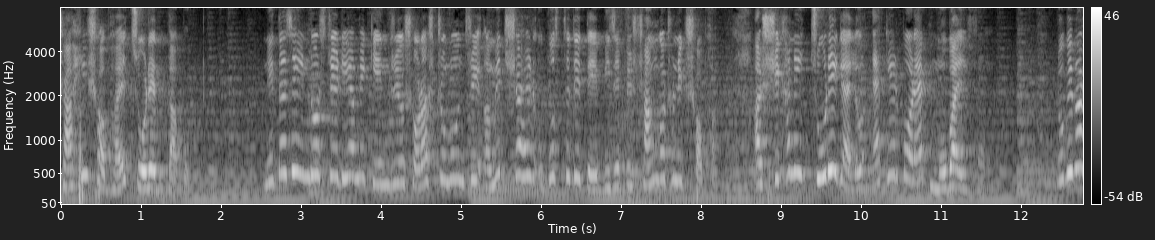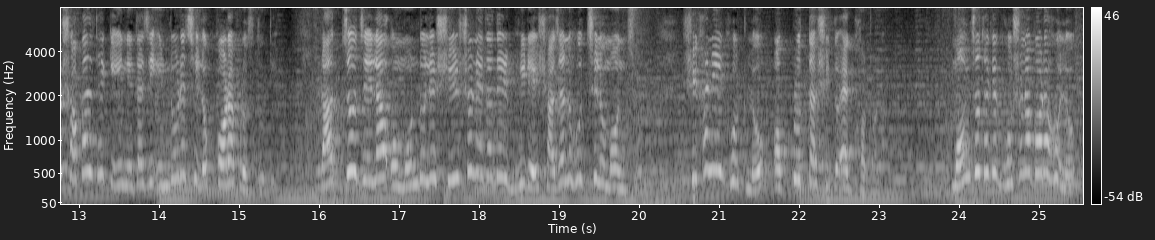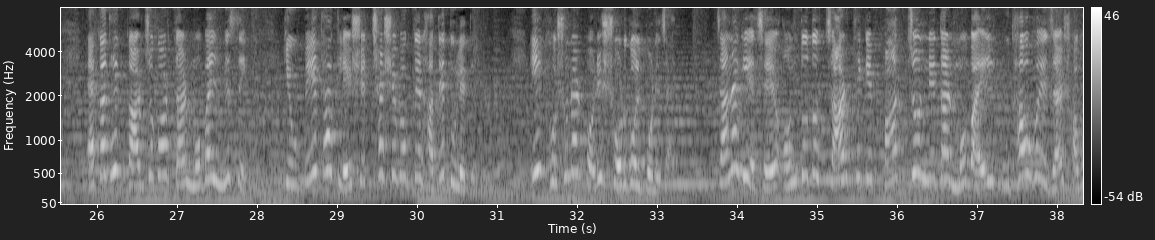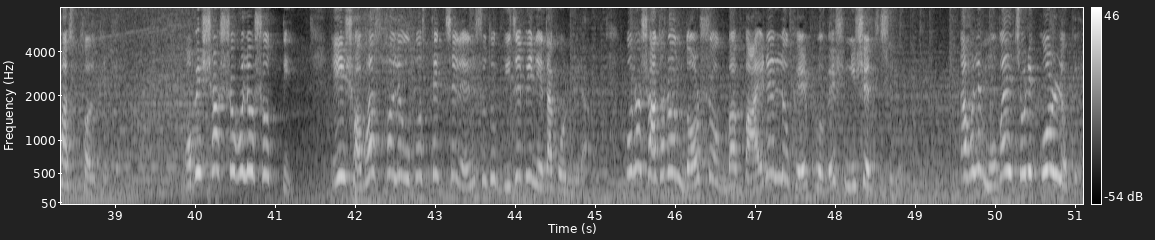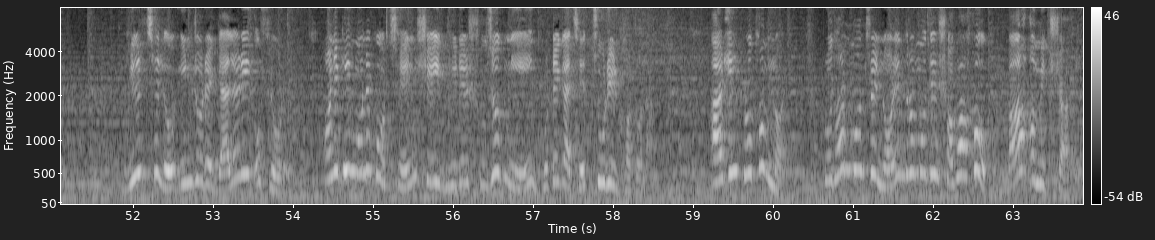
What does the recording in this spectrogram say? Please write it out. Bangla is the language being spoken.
শাহী সভায় চোরের দাপট। নেতাজি ইন্ডোর স্টেডিয়ামে কেন্দ্রীয় স্বরাষ্ট্রমন্ত্রী অমিত শাহের উপস্থিতিতে বিজেপির সাংগঠনিক সভা। আর সেখানেই চুরি গেল একের পর এক মোবাইল ফোন। রবিবার সকাল থেকেই নেতাজি ইন্ডোরে ছিল কড়া প্রস্তুতি। রাজ্য, জেলা ও মণ্ডলের শীর্ষ নেতাদের ভিড়ে সাজানো হচ্ছিল মঞ্চ। সেখানেই ঘটল অপ্রত্যাশিত এক ঘটনা। মঞ্চ থেকে ঘোষণা করা হলো, একাধিক কার্যকর্তার মোবাইল মিসিং। কেউ পেয়ে থাকলে স্বেচ্ছাসেবকদের হাতে তুলে দিন এই ঘোষণার পরে শোরগোল পড়ে যায়। জানা গিয়েছে, অন্তত চার থেকে পাঁচজন নেতার মোবাইল উধাও হয়ে যায় সভাস্থল থেকে। অবিশ্বাস্য হলেও সত্যি, এই সভাস্থলে উপস্থিত ছিলেন শুধু বিজেপি নেতাকর্মীরা। কোনো সাধারণ দর্শক বা বাইরের লোকের প্রবেশ নিষেধ ছিল। তাহলে মোবাইল চুরি করল কে? ভিড় ছিল ইনডোরের গ্যালারি ও ফ্লোরে। অনেকেই মনে করছেন সেই ভিড়ের সুযোগ নিয়েই ঘটে গেছে চুরির ঘটনা। আর এই প্রথম নয়। প্রধানমন্ত্রী নরেন্দ্র মোদীর সভা হোক বা অমিত শাহের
